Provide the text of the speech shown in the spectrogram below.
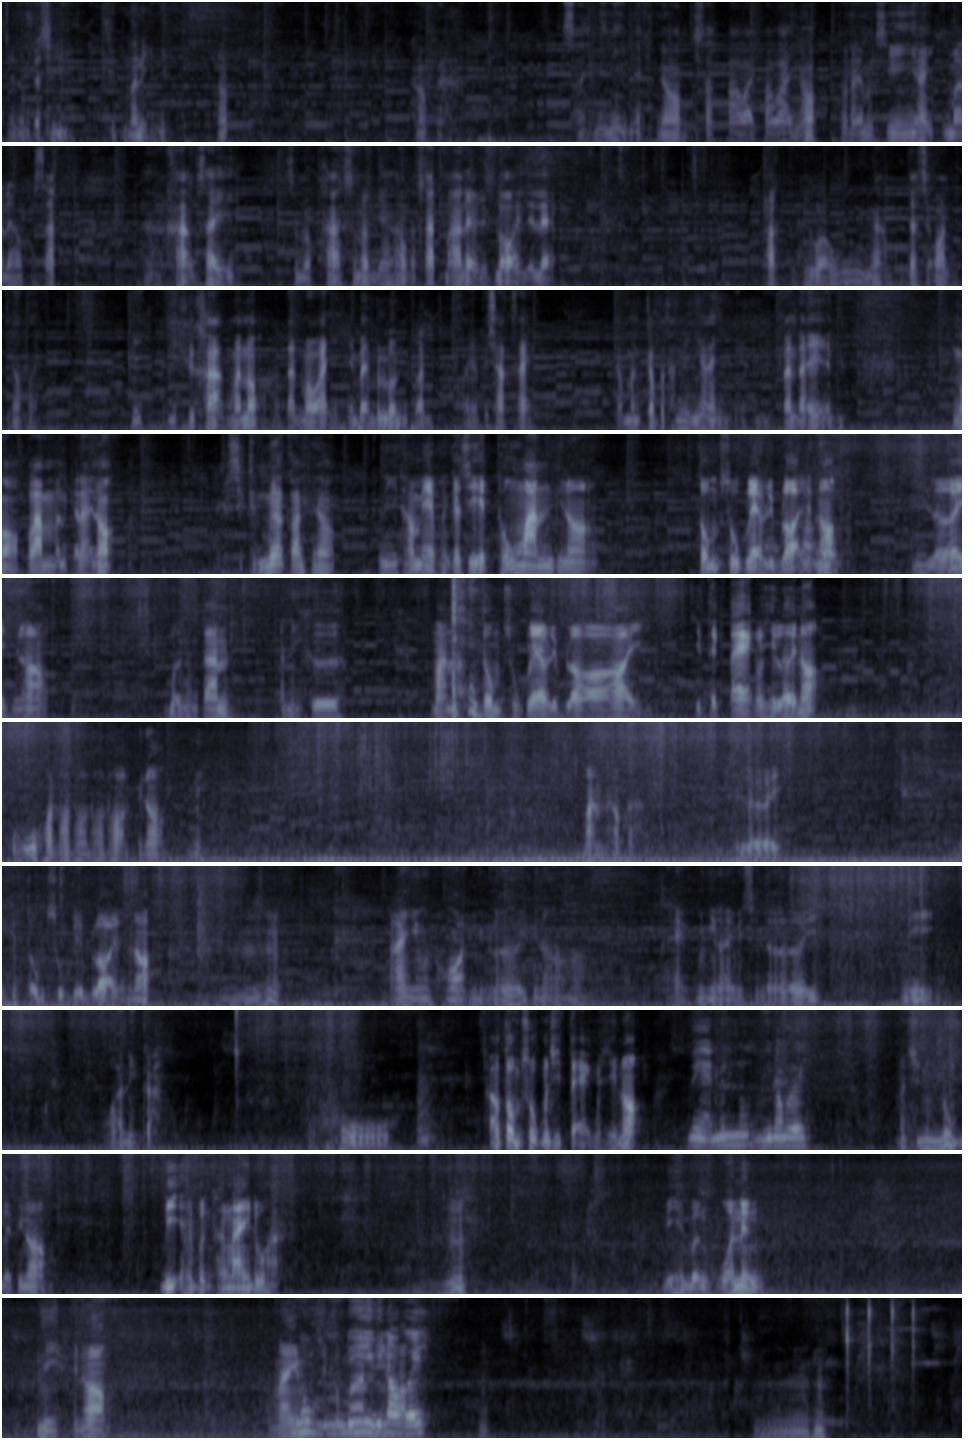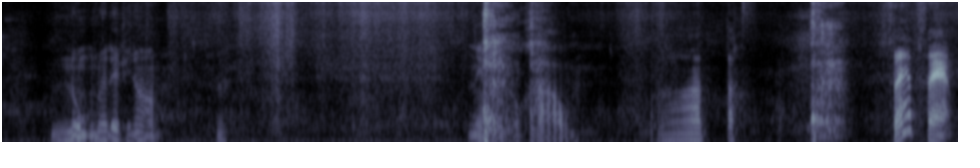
จะนำกระสีขึ้นมานี่นี่เนาะเอากะ ใส่ไม่นี่แหละพี่น้องซักปลาไว้ปลาไว้เนาะตัวใดมันสีใหญ่ขึ้นมาแล้วเราก็ซักข้างใส่สำหรับข้างสำหรับยังเขาก็ตัดมาแล้วเรียบร้อยเลยแหละพักคือว่างามเป็นตาสะออนพี่น้องเอ้ยนี่อันนี้คือข้างมันเนาะตัดมาไว้ให้ใบมันหล่นก่อนค่อยเอาไปซักใส่กับมันกับทันนี่ใหญ่ปานใดอันงอกลำมันก็ได้เนาะสิขึ้นเมื่อก่อนพี่น้องนี่ถ้าแม่เพิ่นก็สิเฮ็ดถงมันพี่น้อง ต้มสุกแล้วเรียบร้อยเลยเนาะนี่เลยพี่น้องเบิ่งทำกัน อันนี้คือ มันต้มสุกแล้วเรียบร้อยสิแตกๆก็สิเลยเนาะโอ้โหหอนหอนหอนหอนหอนพี่น้องนี่มันเท่ากันไปเลยอันนี่คือต้มสุกเรียบร้อยเลยเนาะอายังหอนอยู่เลยพี่น้อง แทกไม่เหนื่อยไปสิเลย นี่วันนี้กะโอ้โหเอาต้มซุปมันสิแตกไปสิเนาะแม่นมันนุ่มพี่น้องเลย มันสินุ่มๆเลยพี่น้องบิให้เบิ่งข้างในดูฮะอื้อหือบิให้เบิ่งหัวหนึ่ง นี่พี่น้องข้างในมันุ่นมสิประดีมาณนี้พี่น้องเนาะ เอ้ย อืมฮึ นุ่มเลยเด้พี่น้องเนี่ยมันขาวๆอ้าวตะแซบแซบ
